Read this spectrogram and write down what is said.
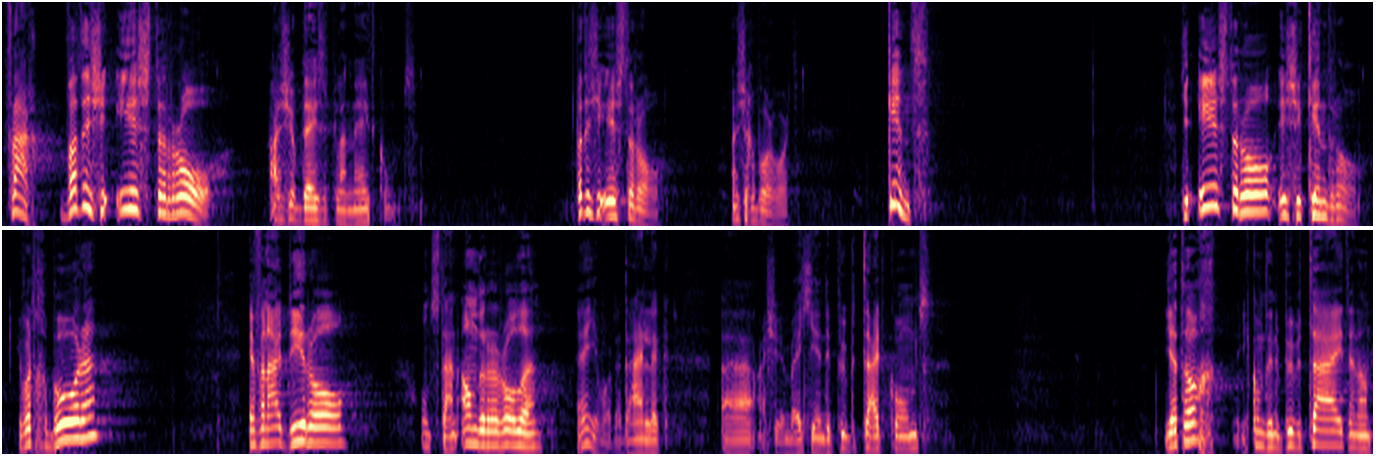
vraag, wat is je eerste rol als je op deze planeet komt? Wat is je eerste rol als je geboren wordt? Kind. Je eerste rol is je kindrol. Je wordt geboren en vanuit die rol ontstaan andere rollen. Je wordt uiteindelijk, eh, als je een beetje in de puberteit komt. Ja toch? Je komt in de puberteit en dan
